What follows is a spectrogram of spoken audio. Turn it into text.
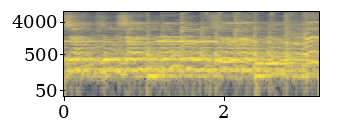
درجة درجة رجع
